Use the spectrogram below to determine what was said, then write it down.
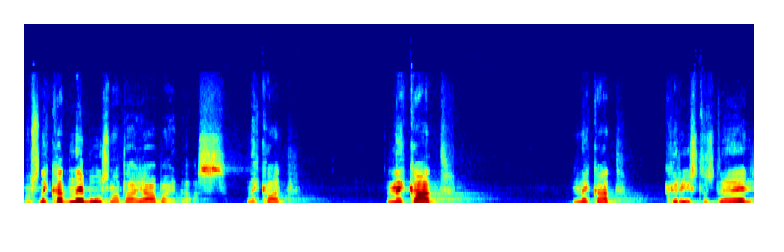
Mums nekad nebūs no tā jābaidās. Nekad. Nekad. Nekad. Kristus dēļ.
